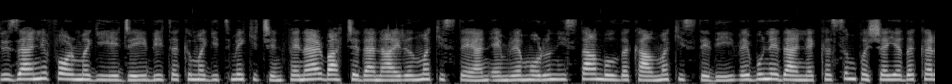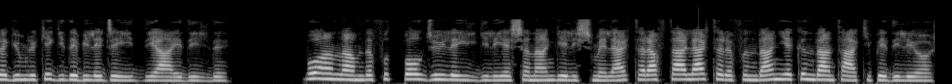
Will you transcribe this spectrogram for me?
Düzenli forma giyeceği bir takıma gitmek için Fenerbahçe'den ayrılmak isteyen Emre Mor'un İstanbul'da kalmak istediği ve bu nedenle Kasımpaşa ya da Karagümrük'e gidebileceği iddia edildi. Bu anlamda futbolcuyla ilgili yaşanan gelişmeler taraftarlar tarafından yakından takip ediliyor.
